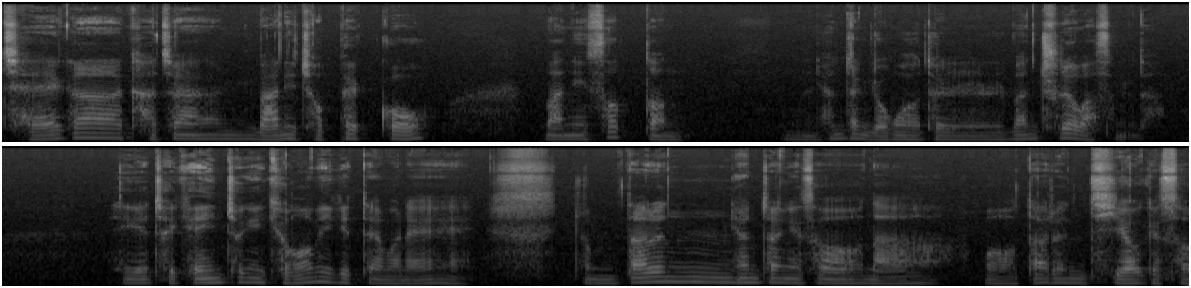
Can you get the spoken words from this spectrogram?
제가 가장 많이 접했고 많이 썼던 음, 현장 용어들만 추려봤습니다. 이게 제 개인적인 경험이기 때문에 좀 다른 현장에서나 뭐 다른 지역에서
